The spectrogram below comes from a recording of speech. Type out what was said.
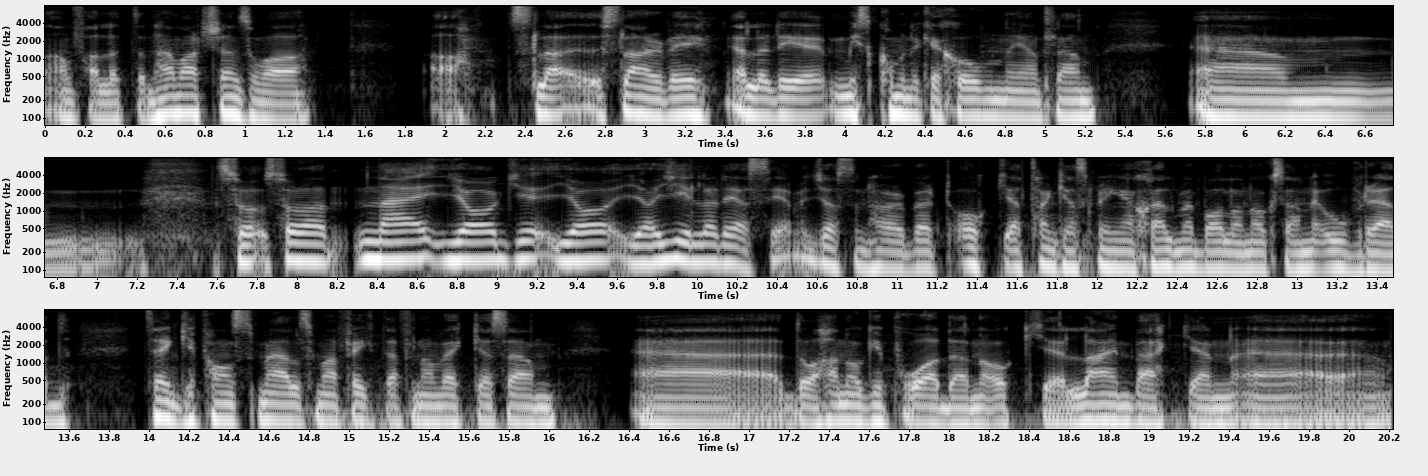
anfallet den här matchen som var ja, slarvig, eller det är misskommunikation egentligen. Um, så, så nej, jag, jag, jag gillar det jag ser med Justin Herbert och att han kan springa själv med bollen också. Han är orädd. Tänker på en smäll som han fick där för någon vecka sedan. Eh, då han åker på den och linebacken eh,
